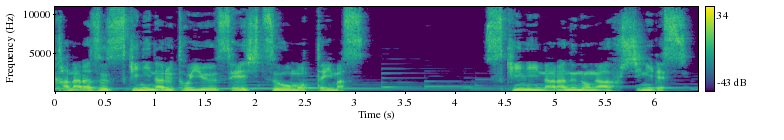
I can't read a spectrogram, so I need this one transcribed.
必ず好きになるという性質を持っています。好きにならぬのが不思議です。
